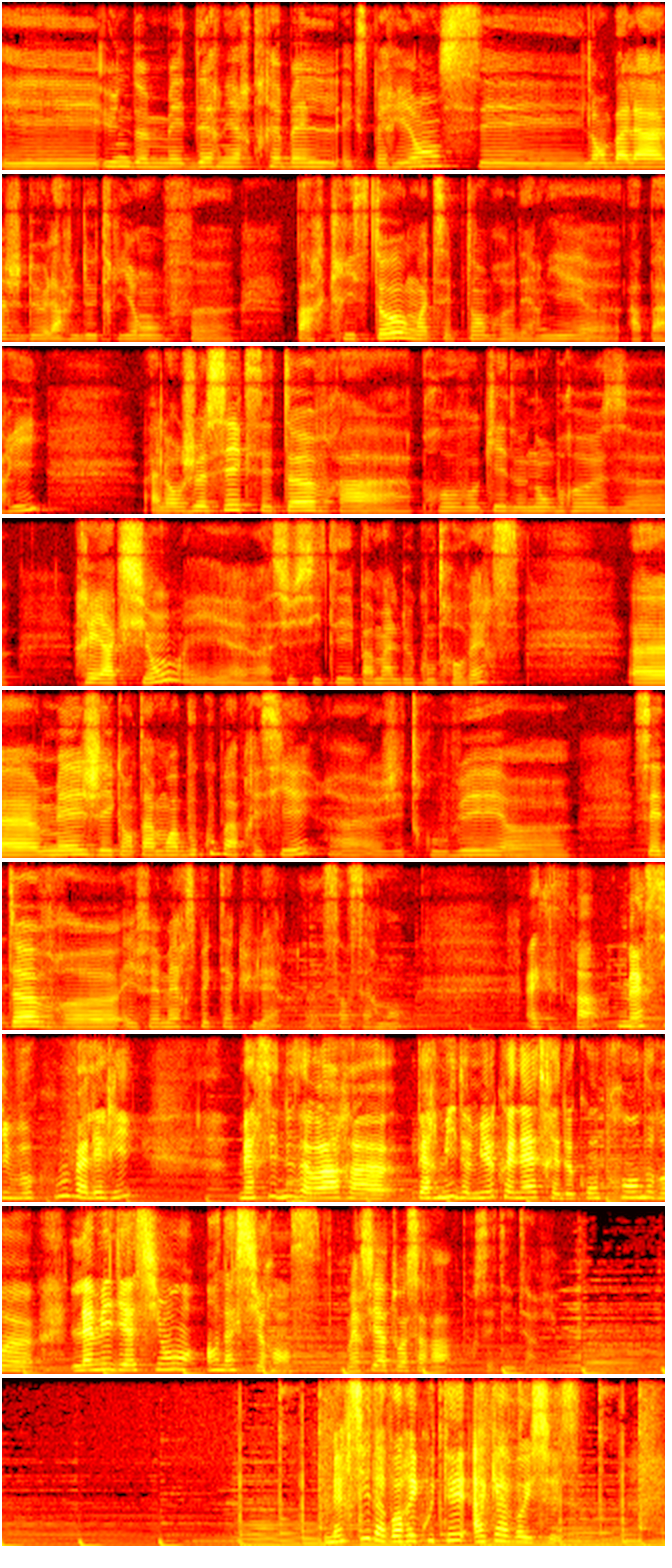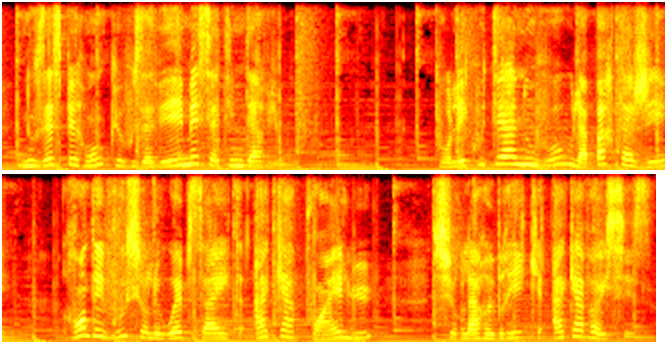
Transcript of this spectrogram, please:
Et une de mes dernières très belles expériences, c'est l'emballage de l'Arc de Triomphe euh, par Christo au mois de septembre dernier euh, à Paris. Alors je sais que cette œuvre a provoqué de nombreuses euh, réactions et a suscité pas mal de controverses. mais j'ai quant à moi beaucoup apprécié. j'ai trouvé cette œuvre éphémère spectaculaire, sincèrement. Extra. Merci beaucoup Valérie. Merci de nous avoir euh, permis de mieux connaître et de comprendre euh, la médiation en assurance. Merci à toi Sarah pour cette interview. Merci d'avoir écouté Aka Voices. Nous espérons que vous avez aimé cette interview. Pour l'écouter à nouveau ou la partager, rendez-vous sur le website aka.lu sur la rubrique Aka Voices.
